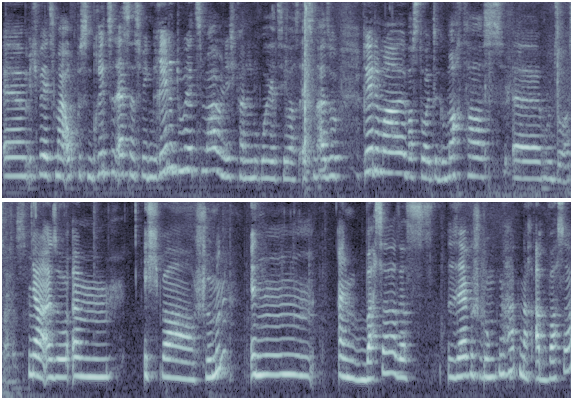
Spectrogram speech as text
ähm, ich will jetzt mal auch ein bisschen Brezeln essen, deswegen rede du jetzt mal und ich kann in Ruhe jetzt hier was essen. Also rede mal, was du heute gemacht hast ähm, und sowas alles. Ja, also, ähm, ich war schwimmen in einem Wasser, das sehr gestunken hat nach Abwasser.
